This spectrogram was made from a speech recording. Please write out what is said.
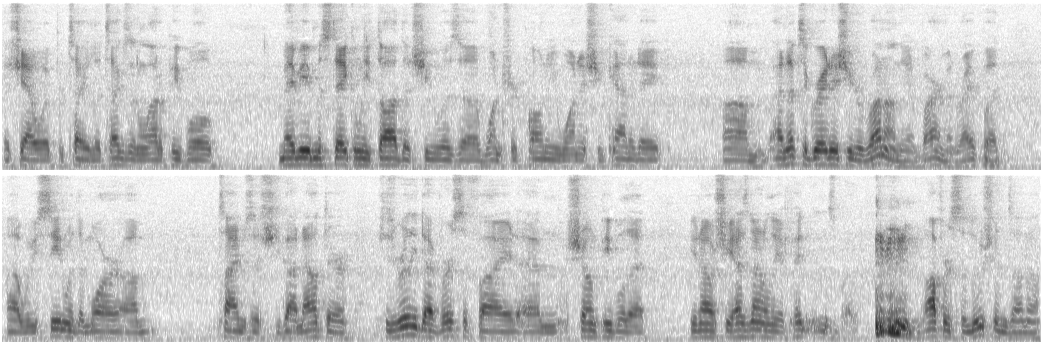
that she had with Protect and a lot of people maybe mistakenly thought that she was a one-trick pony, one-issue candidate. Um, and that's a great issue to run on the environment, right? But uh, we've seen with the more um, times that she's gotten out there, she's really diversified and shown people that, you know, she has not only opinions, but offers solutions on a,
